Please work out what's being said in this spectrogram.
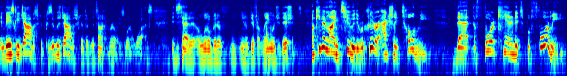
and basically JavaScript because it was JavaScript at the time. Really, is what it was. It just had a little bit of you know different language additions. Now keep in mind too, the recruiter actually told me that the four candidates before me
